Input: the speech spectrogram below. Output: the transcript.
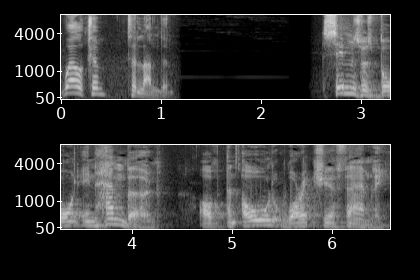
Welcome to London. Simms was born in Hamburg of an old Warwickshire family,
